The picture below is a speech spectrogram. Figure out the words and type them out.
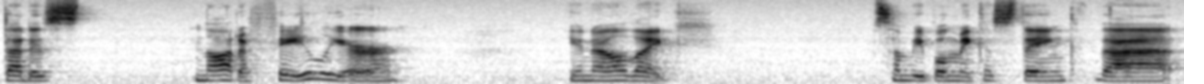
that is not a failure you know like some people make us think that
